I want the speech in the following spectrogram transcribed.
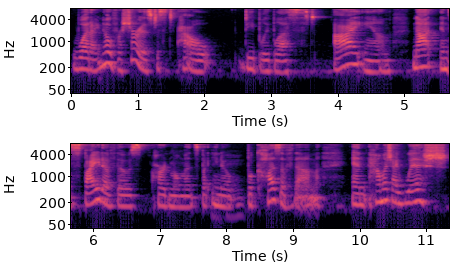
what I know for sure is just how deeply blessed I am, not in spite of those hard moments, but you know, mm. because of them, and how much I wish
